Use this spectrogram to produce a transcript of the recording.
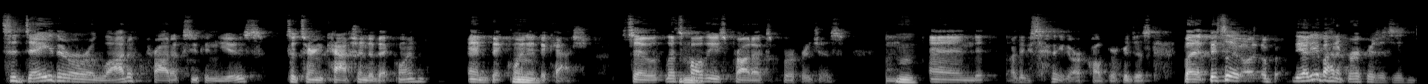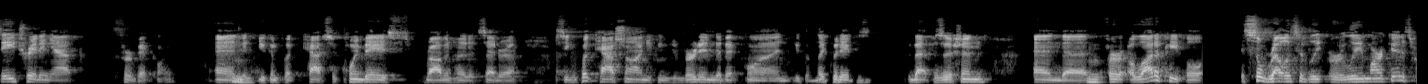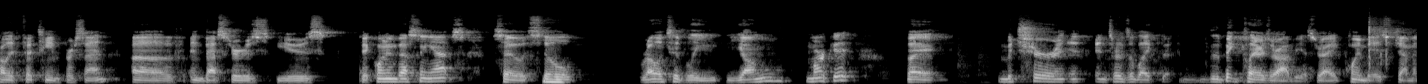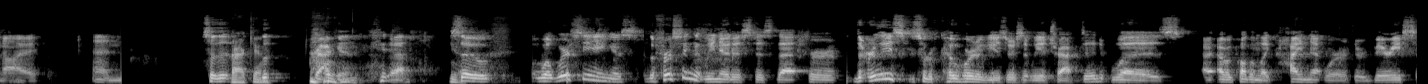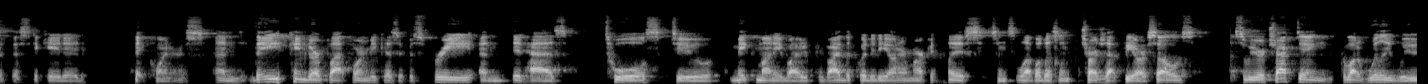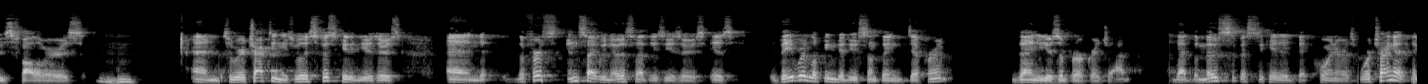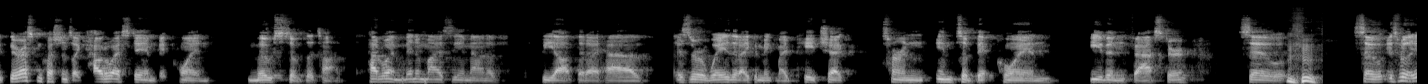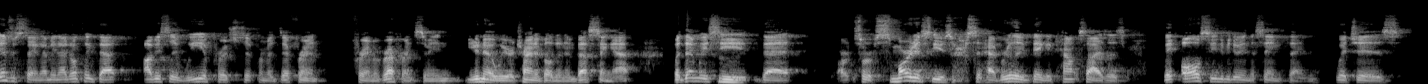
today there are a lot of products you can use to turn cash into Bitcoin and Bitcoin mm. into cash. So let's mm. call these products brokerages. Mm. And I think they are called brokerages. But basically, uh, the idea behind a brokerage is a day trading app for Bitcoin. And mm. you can put cash at Coinbase, Robinhood, etc. So you can put cash on, you can convert it into Bitcoin, you can liquidate that position. And uh, mm. for a lot of people, it's still relatively early market. It's probably 15% of investors use Bitcoin investing apps. So it's still mm. relatively young market, but mature in, in terms of like the, the, big players are obvious, right? Coinbase, Gemini, and so the Kraken. The, Kraken, yeah. yeah. So what we're seeing is the first thing that we noticed is that for the earliest sort of cohort of users that we attracted was I, I would call them like high net worth or very sophisticated Bitcoiners, and they came to our platform because it was free and it has tools to make money while we provide liquidity on our marketplace since Level doesn't charge that fee ourselves. So we were attracting a lot of Willy Woo's followers. Mm-hmm. And so we were attracting these really sophisticated users. And the first insight we noticed about these users is they were looking to do something different than use a brokerage app. That the most sophisticated Bitcoiners were trying to, like, they're asking questions like, how do I stay in Bitcoin most of the time? How do I minimize the amount of fiat that I have? Is there a way that I can make my paycheck turn into Bitcoin even faster? So, so it's really interesting. I mean, I don't think that obviously we approached it from a different frame of reference. I mean, you know, we were trying to build an investing app, but then we see mm. that our sort of smartest users that have really big account sizes, they all seem to be doing the same thing, which is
